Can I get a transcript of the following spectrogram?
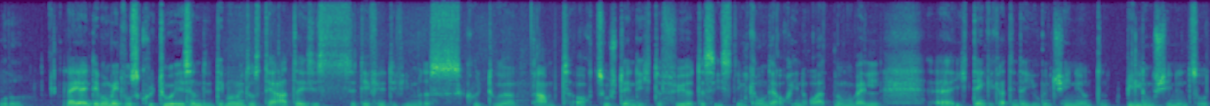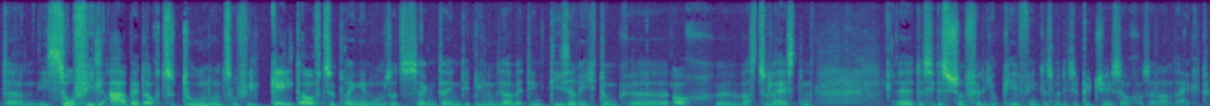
Oder naja, in dem Moment, wo es Kultur ist und in dem Moment, wo es Theater ist, ist definitiv immer das Kulturamt auch zuständig dafür. Das ist im Grunde auch in Ordnung, weil äh, ich denke, gerade in der Jugendschiene und, Bildungsschiene und so, da ist so viel Arbeit auch zu tun und so viel Geld aufzubringen, um sozusagen da in die Bildungsarbeit in dieser Richtung äh, auch äh, was zu leisten, äh, dass ich das schon völlig okay finde, dass man diese Budgets auch auseinanderhält.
